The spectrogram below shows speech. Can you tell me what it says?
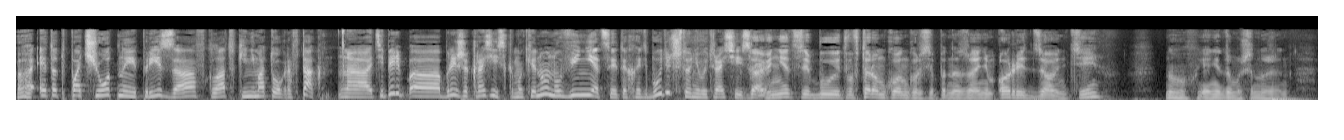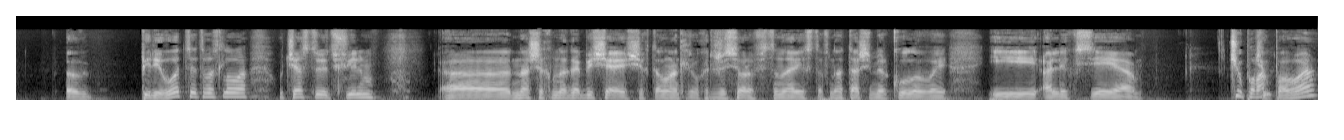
э, этот почетный приз за вклад в кинематограф. Так, теперь э, ближе к российскому кино. Ну, в Венеции это хоть будет что-нибудь российское? Да, в Венеции будет во втором конкурсе под названием «Оризонти». Ну, я не думаю, что нужен э, перевод этого слова. Участвует фильм э, наших многообещающих талантливых режиссеров и сценаристов Наташи Меркуловой и Алексея Чупова, Чупова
